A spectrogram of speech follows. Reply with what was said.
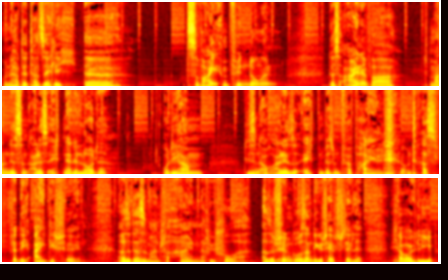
und hatte tatsächlich äh, zwei Empfindungen. Das eine war, Mann, das sind alles echt nette Leute und die haben, die sind auch alle so echt ein bisschen verpeilt und das finde ich eigentlich schön. Also das ist mein Verein nach wie vor. Also schönen Gruß an die Geschäftsstelle. Ich habe euch lieb,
